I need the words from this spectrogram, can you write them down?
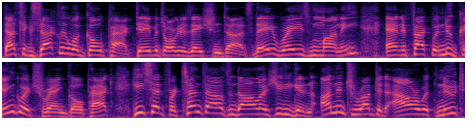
That's exactly what GoPac, David's organization, does. They raise money. And in fact, when Newt Gingrich ran GoPac, he said for $10,000, you could get an uninterrupted hour with Newt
